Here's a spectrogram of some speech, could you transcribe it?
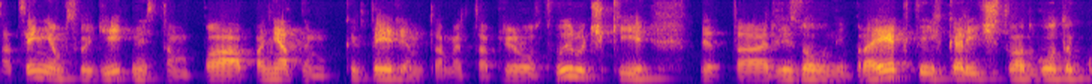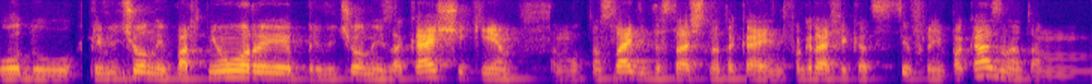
оцениваем свою деятельность там, по понятным критериям. Там, это прирост выручки, это реализованные проекты, их количество от года к году, привлеченные партнеры, привлеченные заказчики. Там, вот на слайде достаточно такая инфографика с цифрами показана. Там,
